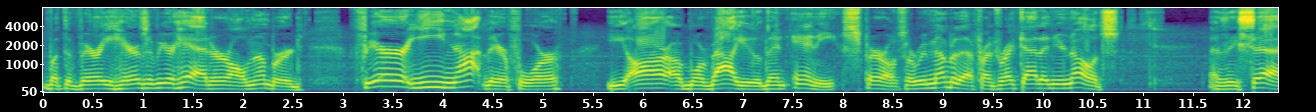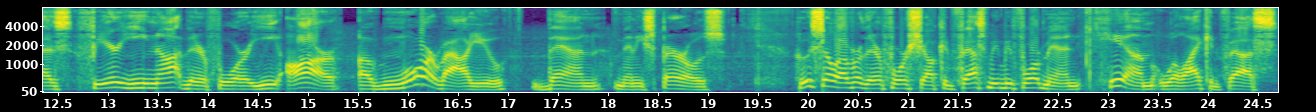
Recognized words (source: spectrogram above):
but the very hairs of your head are all numbered. Fear ye not, therefore, ye are of more value than any sparrow. So remember that, friends. Write that in your notes. As he says, Fear ye not, therefore, ye are of more value than many sparrows. Whosoever therefore shall confess me before men, him will I confess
